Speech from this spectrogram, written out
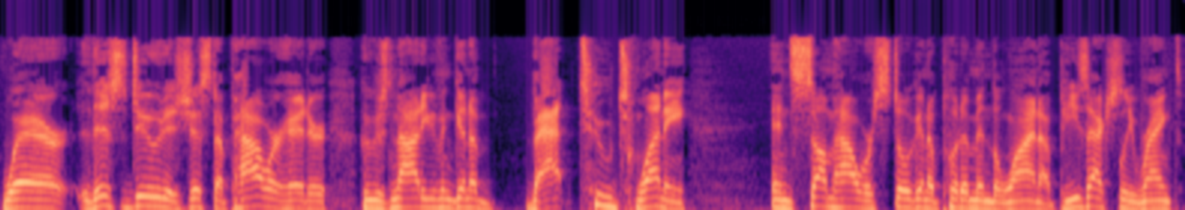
where this dude is just a power hitter who's not even going to bat 220 and somehow we're still going to put him in the lineup. He's actually ranked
